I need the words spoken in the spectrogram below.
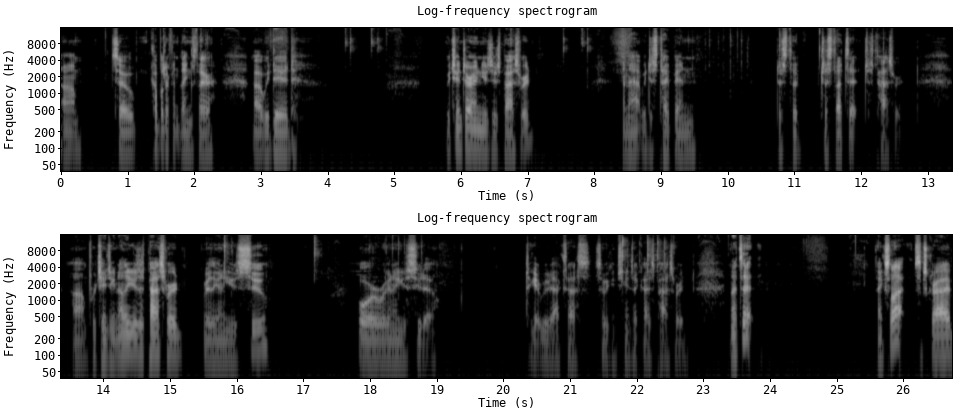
Um, so a couple different things there. Uh, we did we change our own user's password and that we just type in just the just that's it just password. Um, if we're changing another user's password we're either going to use su or we're going to use sudo to get root access so we can change that guy's password. And that's it. Thanks a lot. Subscribe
